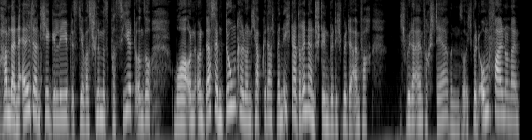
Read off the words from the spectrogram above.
haben deine Eltern hier gelebt? Ist dir was Schlimmes passiert und so? Boah, und, und das im Dunkeln und ich habe gedacht, wenn ich da drinnen stehen würde, ich würde einfach ich würde einfach sterben. So, ich würde umfallen und ein,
